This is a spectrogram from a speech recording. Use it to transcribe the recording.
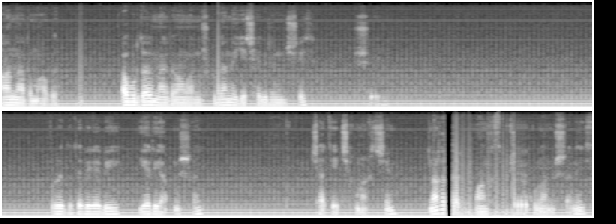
Anladım abi. Ha burada bir merdiven varmış. Buradan da geçebilirmişiz. Şöyle. Burada da böyle bir yer yapmışlar çatıya çıkmak için. Ne kadar mantıksız bir şey kullanmışlar neyse.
